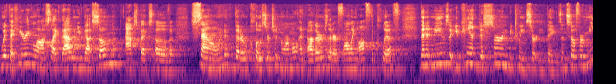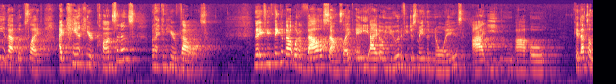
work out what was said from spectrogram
with a hearing loss like that, when you've got some aspects of sound that are closer to normal and others that are falling off the cliff, then it means that you can't discern between certain things. And so, for me, that looks like I can't hear consonants, but I can hear vowels. Now, if you think about what a vowel sounds like, A, E, I, O, U, and if you just made the noise, I, E, U, A, O, Okay, that's a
